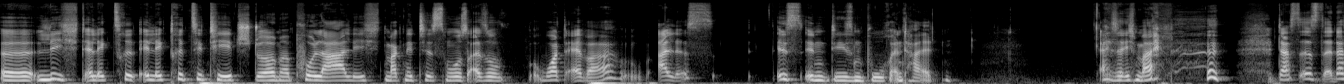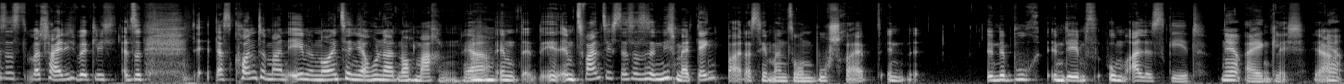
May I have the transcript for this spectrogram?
äh, Licht, Elektri Elektrizität, Stürme, Polarlicht, Magnetismus, also whatever, alles ist in diesem Buch enthalten. Also ich meine, das ist, das ist wahrscheinlich wirklich, also das konnte man eben im 19. Jahrhundert noch machen. Ja? Mhm. Im, Im 20. ist es nicht mehr denkbar, dass jemand so ein Buch schreibt. In, in einem Buch, in dem es um alles geht, ja. eigentlich. Ja. ja.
